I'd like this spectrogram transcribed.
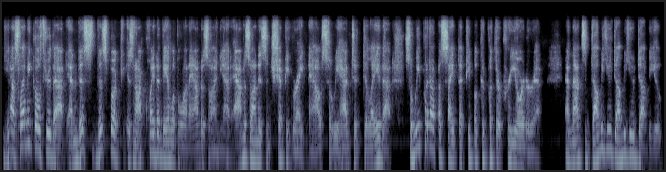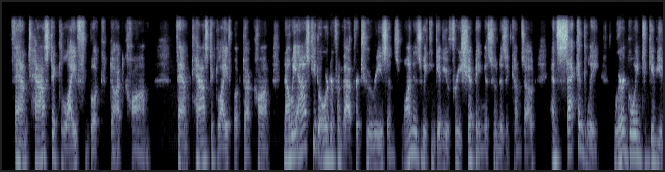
Yes let me go through that and this this book is not quite available on amazon yet. Amazon isn't shipping right now so we had to delay that. So we put up a site that people could put their pre-order in and that's www.fantasticlifebook.com fantasticlifebook.com. Now, we ask you to order from that for two reasons. One is we can give you free shipping as soon as it comes out. And secondly, we're going to give you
